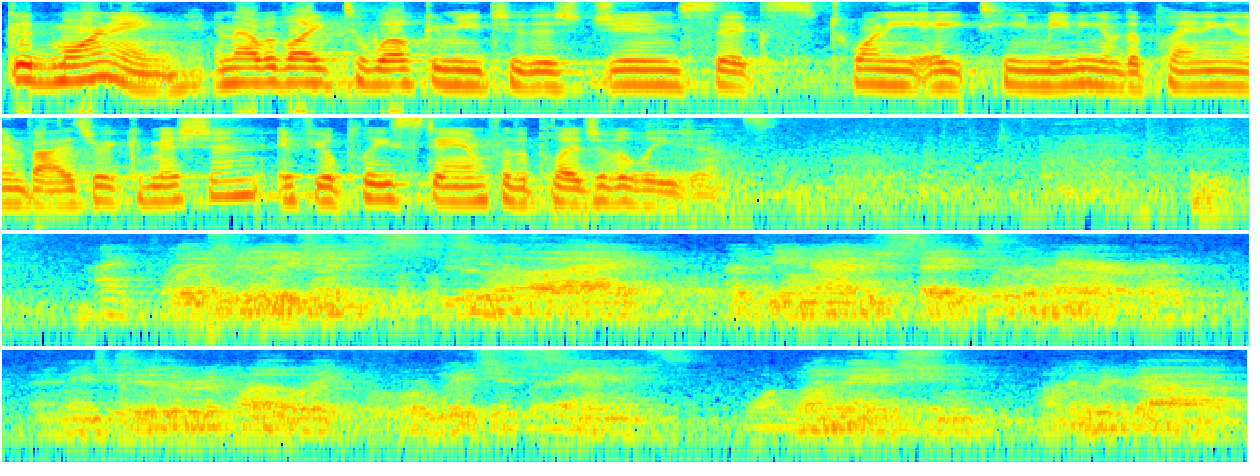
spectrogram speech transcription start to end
Good morning, and I would like to welcome you to this June 6, 2018 meeting of the Planning and Advisory Commission. If you'll please stand for the Pledge of Allegiance. I pledge allegiance to the flag of the United States of America and to the republic for which it stands, one nation, under God,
